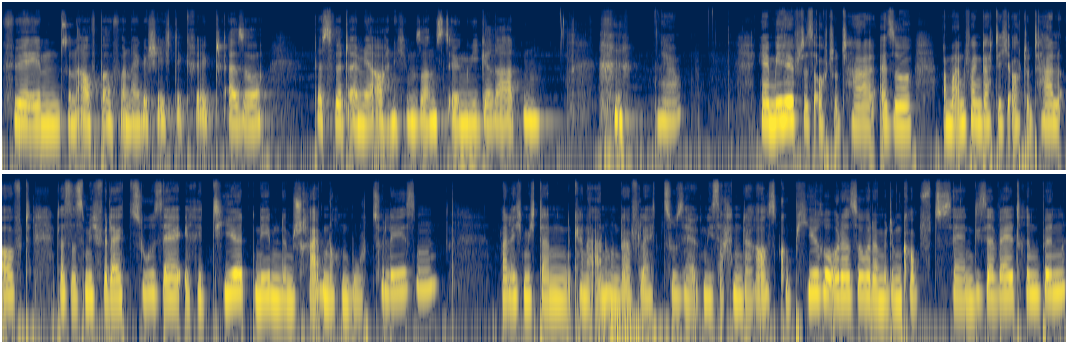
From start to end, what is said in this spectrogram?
für eben so einen Aufbau von einer Geschichte kriegt. Also das wird einem ja auch nicht umsonst irgendwie geraten. ja. Ja, mir hilft es auch total. Also am Anfang dachte ich auch total oft, dass es mich vielleicht zu sehr irritiert, neben dem Schreiben noch ein Buch zu lesen weil ich mich dann, keine Ahnung, da vielleicht zu sehr irgendwie Sachen daraus kopiere oder so oder mit dem Kopf zu sehr in dieser Welt drin bin.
